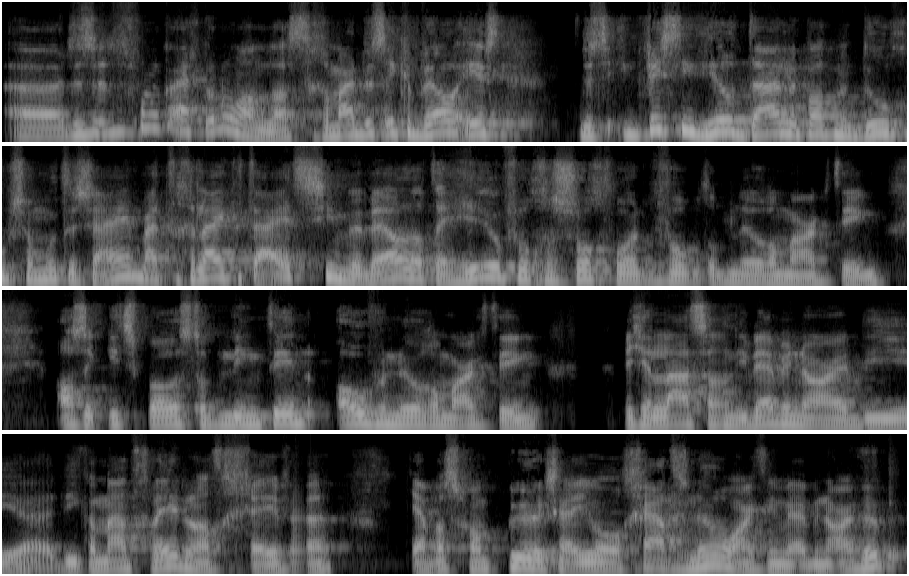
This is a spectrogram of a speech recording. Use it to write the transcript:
uh, dus dat vond ik eigenlijk ook nog wel een lastige. Maar dus ik heb wel eerst. Dus ik wist niet heel duidelijk wat mijn doelgroep zou moeten zijn. Maar tegelijkertijd zien we wel dat er heel veel gezocht wordt, bijvoorbeeld op neuromarketing. Als ik iets post op LinkedIn over neuromarketing. Weet je, laatst aan die webinar die, uh, die ik een maand geleden had gegeven. Ja, was gewoon puur, ik zei, joh, gratis neuromarketing webinar. Hup,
